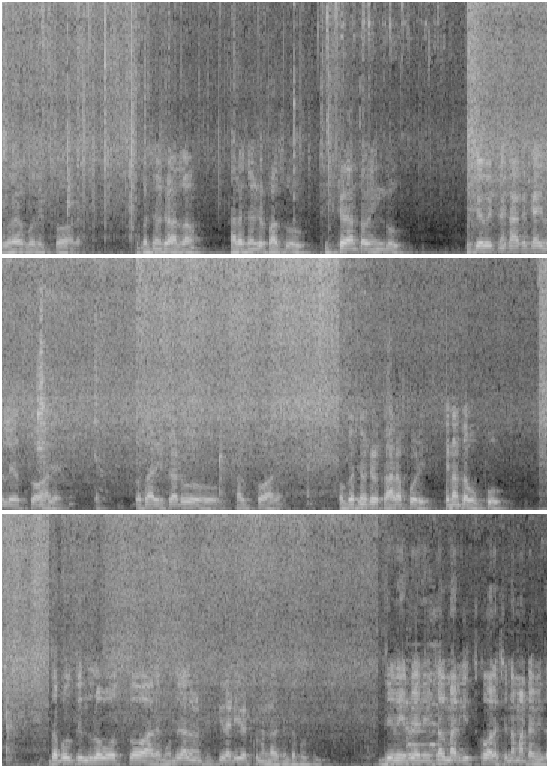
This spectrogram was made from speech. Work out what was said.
గోర ఒక సంవత్సరం అల్లం అర సంవత్సరం పసుపు చిటికెడంత ఇంగు. ఉడకబెట్టిన కాకరకాయ ఇందులో వేసుకోవాలి. ఒకసారి ఇటాడు కలుపుకోవాలి. ఒక సంవత్సరం కారపొడి తినంత ఉప్పు. చింతపులుసు ఇందులో పోసుకోవాలి. ముందుగా మనం పిసికి రెడీ పెట్టుకున్నాం కదా చింతపులుసుని దీన్ని ఇరవై నిమిషాలు మరిగించుకోవాలి చిన్న మంట మీద.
